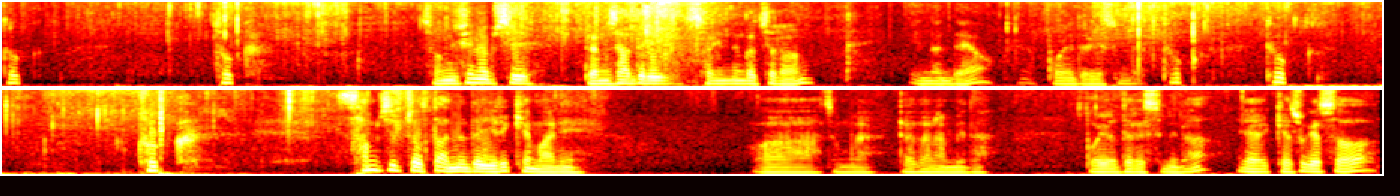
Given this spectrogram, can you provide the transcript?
툭, 툭. 정신없이 병사들이 서 있는 것처럼 있는데요. 보여드리겠습니다. 툭, 툭, 툭. 30초 땄는데 이렇게 많이. 와, 정말 대단합니다. 보여드렸습니다. 예, 계속해서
